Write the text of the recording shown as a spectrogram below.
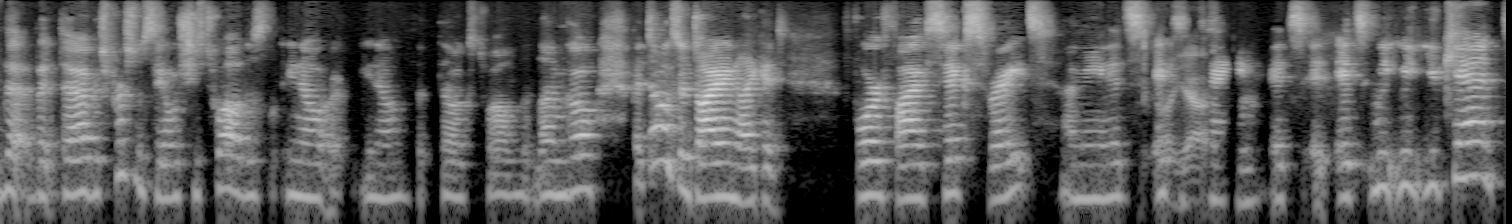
the, but the average person would say, oh, she's 12, is, you know, or, you know, the dog's 12, let him go. But dogs are dying like at four, five, six, right? I mean, it's oh, it's oh, yeah. insane. It's it, it's we, we you can't.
